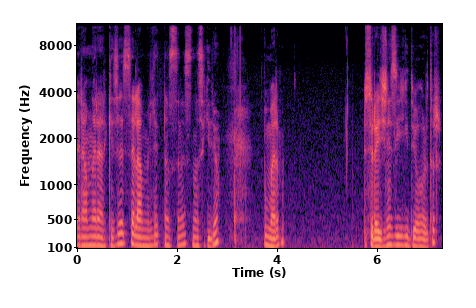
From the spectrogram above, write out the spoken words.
Selamlar herkese. Selam millet. Nasılsınız? Nasıl gidiyor? Umarım süreciniz iyi gidiyordur.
